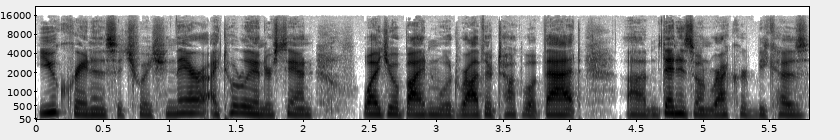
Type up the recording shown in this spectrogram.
Ukraine and the situation there. I totally understand why Joe Biden would rather talk about that um, than his own record because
